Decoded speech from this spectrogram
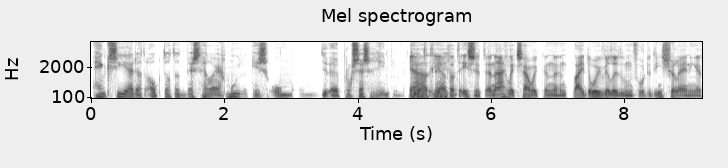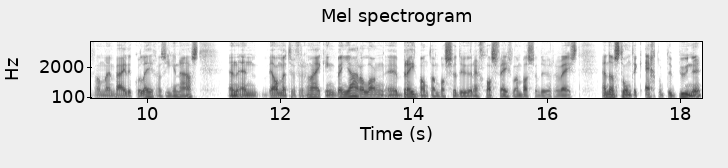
Henk, zie jij dat ook? Dat het best heel erg moeilijk is om, om de eh, processen geïmplementeerd Ja, te krijgen? ja, dat is het. En eigenlijk zou ik een, een pleidooi willen doen voor de dienstverleningen van mijn beide collega's hiernaast. En, en wel met een vergelijking. Ik ben jarenlang eh, breedbandambassadeur en glasvezelambassadeur geweest. En dan stond ik echt op de bühne.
